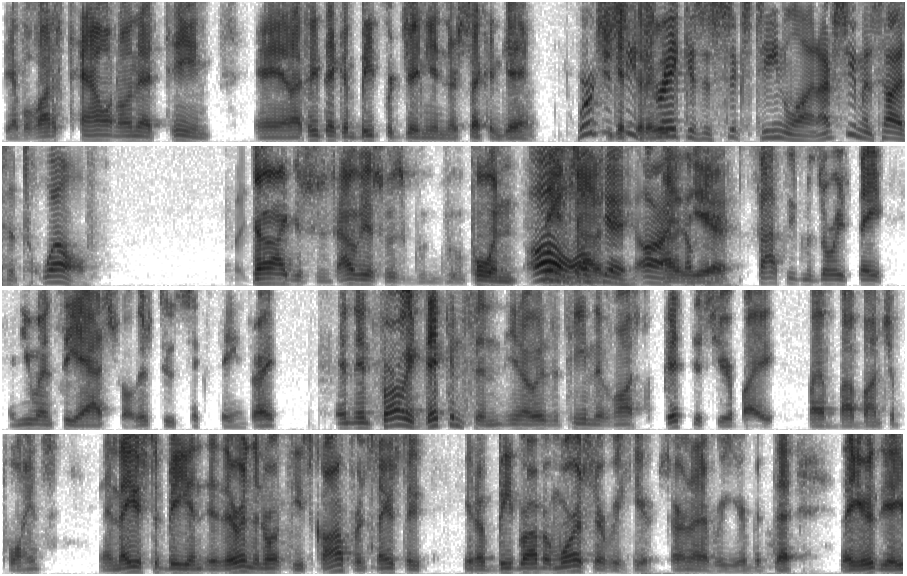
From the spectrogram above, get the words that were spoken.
They have a lot of talent on that team, and I think they can beat Virginia in their second game. Where'd you see Drake as a 16 line? I've seen him as high as a 12. No, I just was, I just was pulling oh, names out okay. of the, All right, okay. air. Southeast Missouri State and UNC Asheville. There's two 16s, right? And then Fairleigh Dickinson, you know, is a team that lost to Pitt this year by, by, by a bunch of points. And they used to be in, they're in the Northeast Conference. They used to, you know, beat Robert Morris every year. Sorry, not every year, but the, they they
